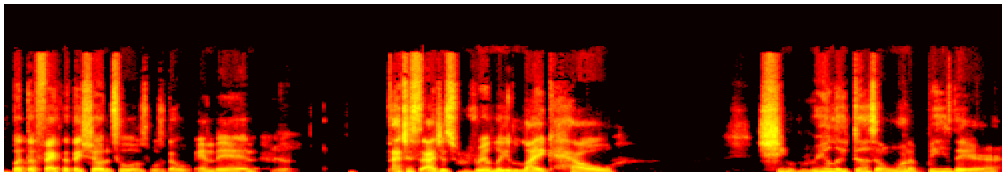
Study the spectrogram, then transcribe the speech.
but the fact that they showed it to us was dope. And then Yeah. I just I just really like how she really doesn't want to be there.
